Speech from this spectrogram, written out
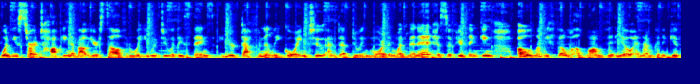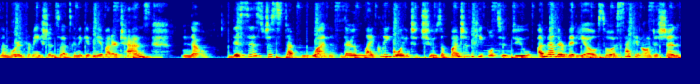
when you start talking about yourself and what you would do with these things, you're definitely going to end up doing more than one minute. So if you're thinking, oh, let me film a long video and I'm gonna give them more information so that's gonna give me a better chance, no, this is just step one. They're likely going to choose a bunch of people to do another video, so a second audition,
